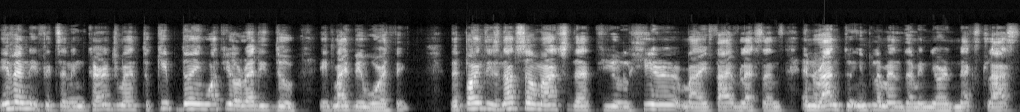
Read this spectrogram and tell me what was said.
Even if it's an encouragement to keep doing what you already do, it might be worth it. The point is not so much that you'll hear my five lessons and run to implement them in your next class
